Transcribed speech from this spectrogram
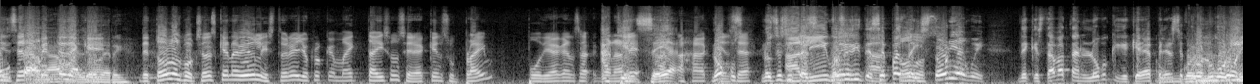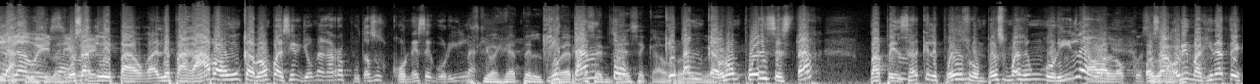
Sinceramente, de que verga. de todos los boxeadores que han habido en la historia, yo creo que Mike Tyson sería que en su prime podía gansa- a quien sea. a- ajá, no, quien pues, sea. no sé si te, Lee, no sé güey, si te a sepas la historia, güey. De que estaba tan loco que, que quería pelearse un con un gorila. gorila. güey, sí, o sea, le, paga- le pagaba a un cabrón para decir, yo me agarro a putazos con ese gorila. Es que imagínate el ¿Qué poder que tanto, sentía ese cabrón. qué tan cabrón puedes estar para pensar que le puedes romper su madre a un gorila? Loco o sea, ahora imagínate,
